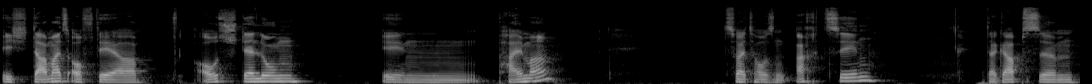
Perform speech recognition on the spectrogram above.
ich damals auf der Ausstellung in Palma 2018, da gab's ähm,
